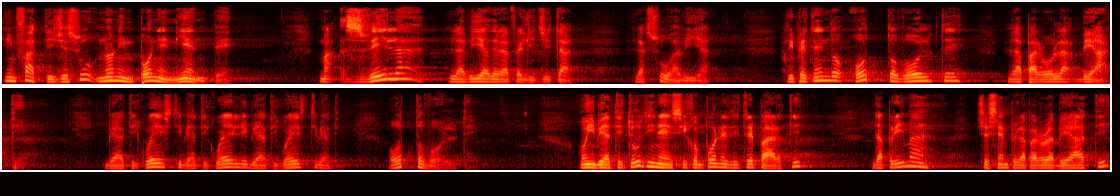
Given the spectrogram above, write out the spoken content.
Infatti Gesù non impone niente, ma svela la via della felicità la sua via, ripetendo otto volte la parola beati. Beati questi, beati quelli, beati questi, beati... otto volte. Ogni beatitudine si compone di tre parti. Da prima c'è sempre la parola beati,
